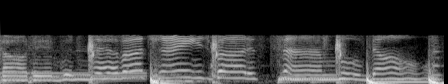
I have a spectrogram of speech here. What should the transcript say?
Thought it would never change, but as time moved on,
